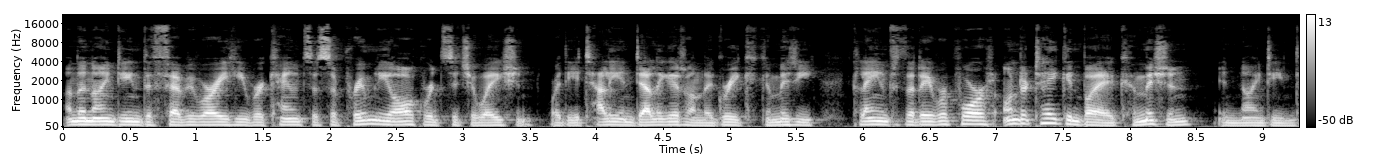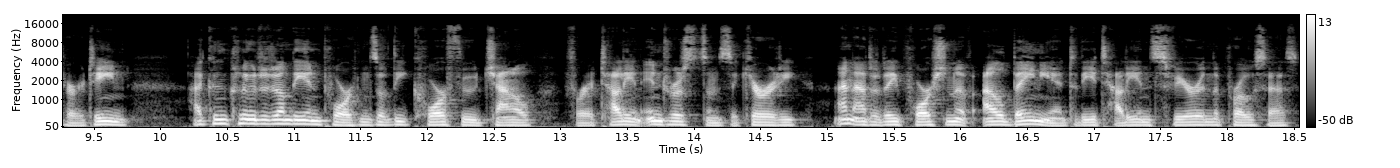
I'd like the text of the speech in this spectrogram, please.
On the 19th of February, he recounts a supremely awkward situation where the Italian delegate on the Greek committee claimed that a report undertaken by a commission in 1913 had concluded on the importance of the Corfu Channel for Italian interests and security and added a portion of Albania to the Italian sphere in the process.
